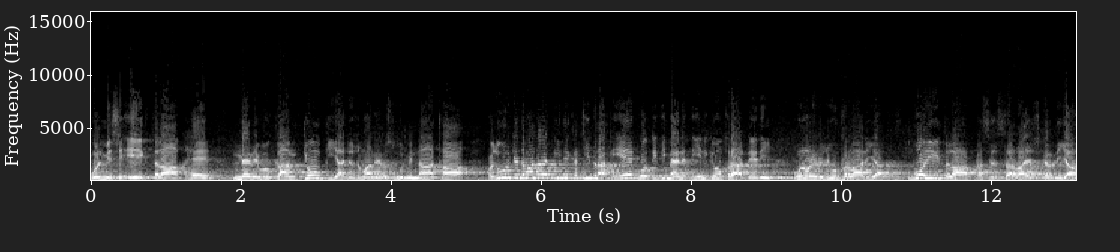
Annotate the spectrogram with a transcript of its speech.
ان میں سے ایک طلاق ہے۔ میں نے وہ کام کیوں کیا جو زمانہ رسول میں نہ تھا؟ حضور کے زمانہ میں تین اکٹھی طلاق ایک ہوتی تھی، میں نے تین کیوں قرار دے دی؟ انہوں نے رجوع فرما لیا، وہی طلاق کا سلسلہ رائج کر دیا۔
